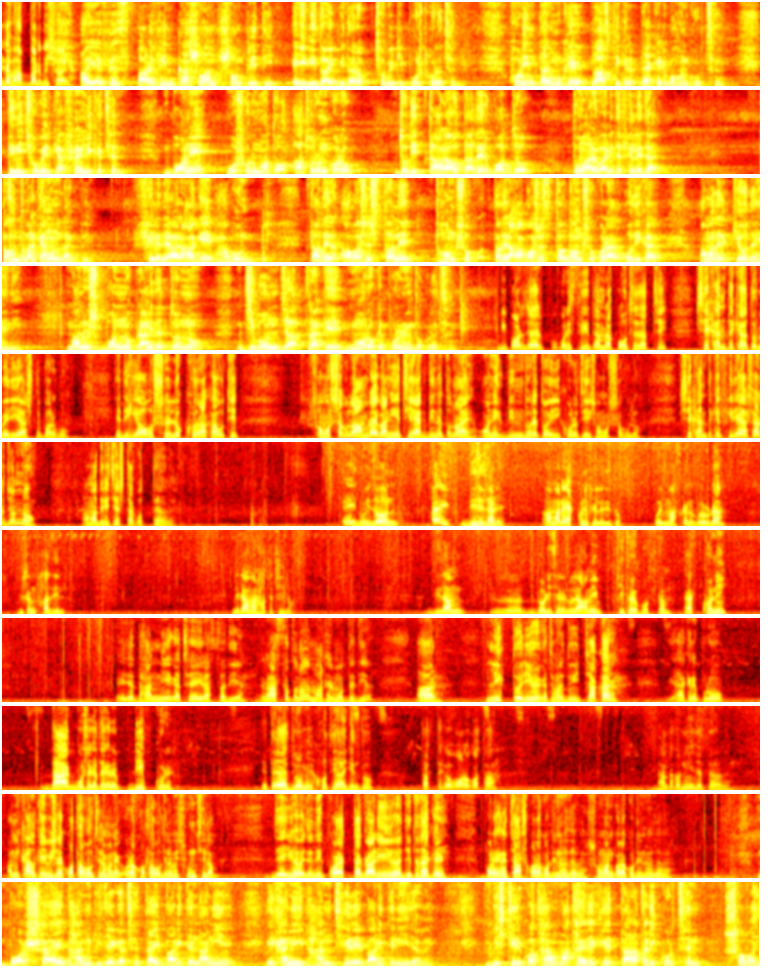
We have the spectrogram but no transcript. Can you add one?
এটা ভাববার বিষয়। আইএফএস পারভিন কাসওয়ান সম্প্রীতি এই হৃদয় বিদারক ছবিটি পোস্ট করেছেন। হরিণ তার মুখে প্লাস্টিকের প্যাকেট বহন করছে। তিনি ছবির ক্যাপশনে লিখেছেন, বনে পশুর মতো আচরণ করো, যদি তারাও তাদের বর্জ্য তোমার বাড়িতে ফেলে যায় তখন তোমার কেমন লাগবে? ফেলে দেওয়ার আগে ভাবুন, তাদের আবাসস্থলে ধ্বংস তাদের আবাসস্থল ধ্বংস করার অধিকার আমাদের কেউ দেয়নি। মানুষ বন্য প্রাণীদের জন্য জীবনযাত্রাকে নরকে পরিণত করেছে। বিপর্যয়ের পরিস্থিতিতে আমরা পৌঁছে যাচ্ছি, সেখান থেকে হয়তো বেরিয়ে আসতে পারব। এদিকে অবশ্যই লক্ষ্য রাখা উচিত। সমস্যাগুলো আমরাই বানিয়েছি, একদিনে তো নয়, অনেক দিন ধরে তৈরি করেছি এই সমস্যাগুলো। সেখান থেকে ফিরে আসার জন্য আমাদেরই চেষ্টা করতে হবে। এই দুইজন, এই দিদি ছাড়ে, আমার এক্ষুনি ফেলে দিত। ওই মাঝখানের গরুটা ভীষণ ফাজিল, যেটা আমার হাতে ছিল। দিলাম দড়ি ছেড়ে, নইলে আমি চিত হয়ে পড়তাম, এক্ষুনি। এই যে ধান নিয়ে গেছে এই রাস্তা দিয়ে, রাস্তা তো নয়, মাঠের মধ্যে দিয়ে। আর লিক তৈরি হয়ে গেছে মানে দুই চাকার একেবারে পুরো দাগ বসে গেছে, একেবারে ডিপ করে। এতে জমির ক্ষতি হয়, কিন্তু তার থেকেও বড় কথা, ধানটা তো নিয়ে যেতে হবে। আমি কালকে এই বিষয়ে কথা বলছিলাম মানে ওরা কথা বলছিল, আমি শুনছিলাম যে এইভাবে যদি কয়েকটা গাড়ি এইভাবে যেতে থাকে, পরে এখানে চাষ করা কঠিন হয়ে যাবে, সমান করা কঠিন হয়ে যাবে। বর্ষায় ধান ভিজে গেছে, তাই বাড়িতে না নিয়ে এখানেই ধান ঝেড়ে বাড়িতে নিয়ে যাবে। বৃষ্টির কথা মাথায় রেখে তাড়াতাড়ি করছেন সবাই।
